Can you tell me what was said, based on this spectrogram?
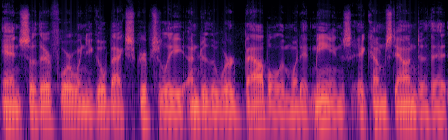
And so, therefore, when you go back scripturally under the word Babel and what it means, it comes down to that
